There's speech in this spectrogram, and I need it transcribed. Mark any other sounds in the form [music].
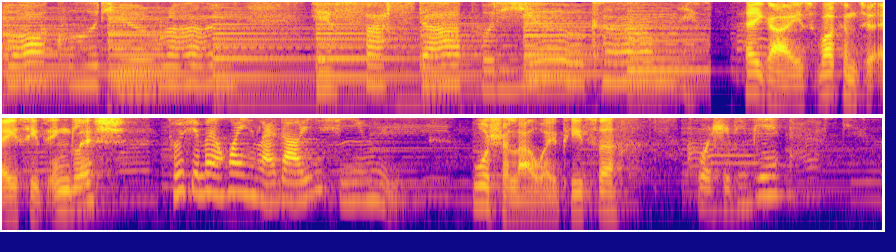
walk, would you run? If I stop, would you come? If hey guys, welcome to Aseat English. 同学们，欢迎来到一席英语。我是老维 Peter。我是偏偏。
